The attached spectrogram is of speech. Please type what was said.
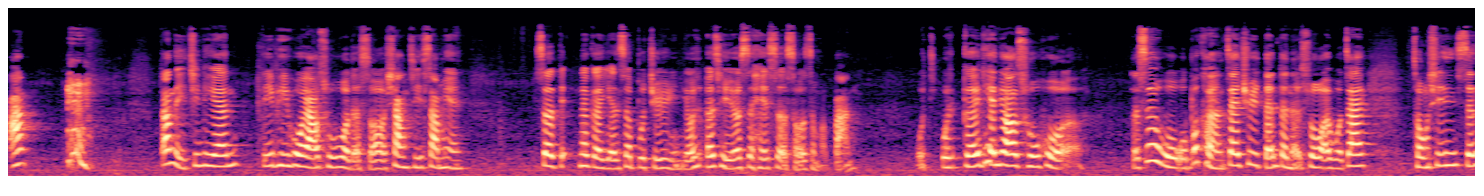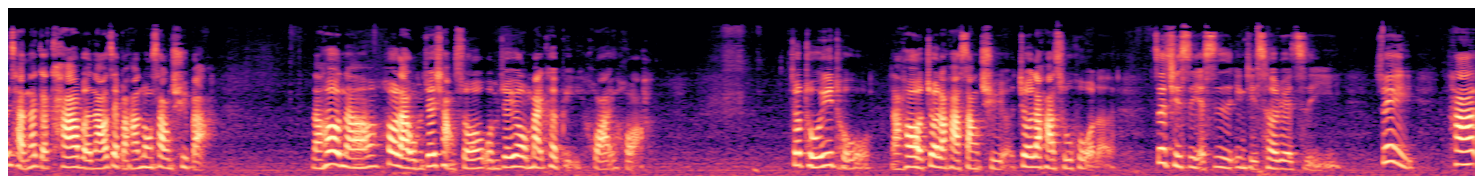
啊，当你今天第一批货要出货的时候，相机上面色那个颜色不均匀，有而且又是黑色的时候怎么办？我我隔一天就要出货了，可是我我不可能再去等等的说，哎，我再重新生产那个 cover，然后再把它弄上去吧。然后呢，后来我们就想说，我们就用麦克笔画一画，就涂一涂，然后就让它上去了，就让它出货了。这其实也是应急策略之一。所以它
